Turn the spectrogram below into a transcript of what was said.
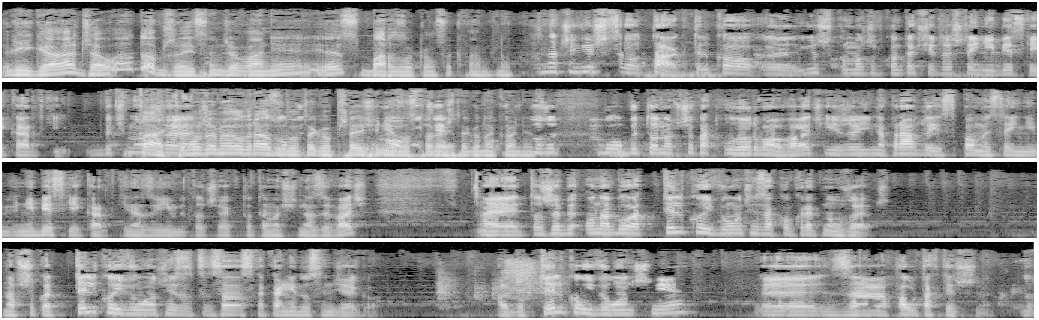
liga działa dobrze i sędziowanie jest bardzo konsekwentne. To znaczy, wiesz co, tak, tylko y, już może w kontekście też tej niebieskiej kartki. Być może... Tak, to możemy od razu do tego przejść i nie zostawiać tego na koniec. Może byłoby to na przykład unormować, jeżeli naprawdę jest pomysł tej niebieskiej kartki, nazwijmy to, czy jak to tam ma się nazywać, e, to żeby ona była tylko i wyłącznie za konkretną rzecz. Na przykład tylko i wyłącznie za, za skakanie do sędziego albo tylko i wyłącznie e, za faul taktyczny. No,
